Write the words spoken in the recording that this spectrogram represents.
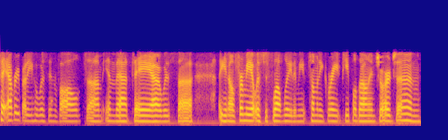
to everybody who was involved um, in that day. I was. Uh, you know, for me, it was just lovely to meet so many great people down in Georgia, and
